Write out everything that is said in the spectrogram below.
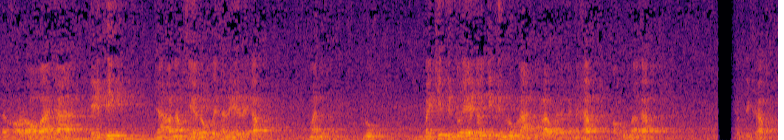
แล้วขอร้องว่าอย่าเททิ้งอย่าเอาน้ำเสียลงไปทะเลเลยครับ มันลูกไม่คิดถึงตัวเองก็คิดถึงลูกหลานพวกเรากันแล้วกันนะครับ ขอบคุณมากครับ สวัสดีครับ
